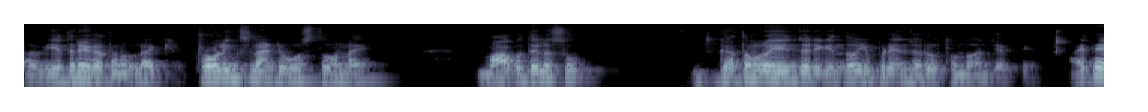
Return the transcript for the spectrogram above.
వ్యతిరేకతలు లైక్ ట్రోలింగ్స్ లాంటివి వస్తూ ఉన్నాయి. మాకు తెలుసు గతంలో ఏం జరిగిందో ఇప్పుడు ఏం జరుగుతుందో అని చెప్పి. అయితే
